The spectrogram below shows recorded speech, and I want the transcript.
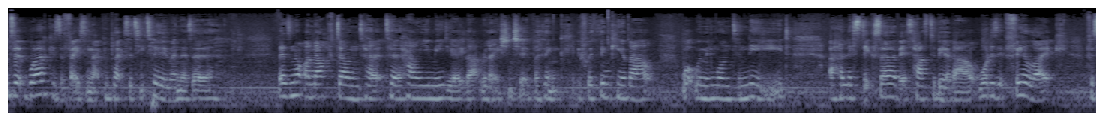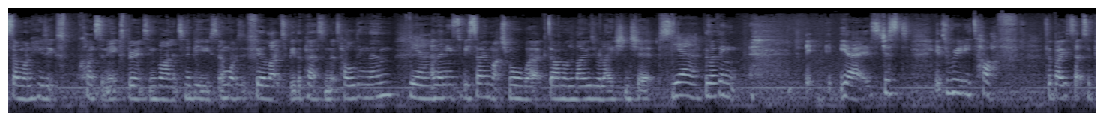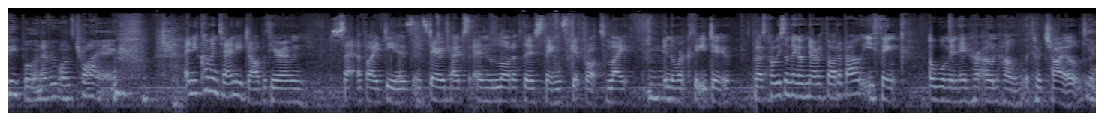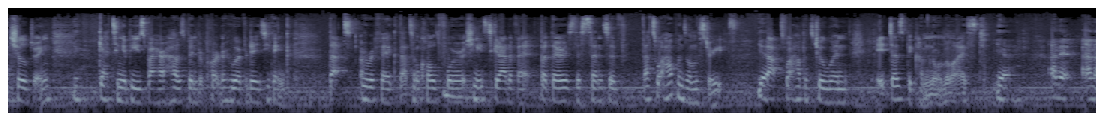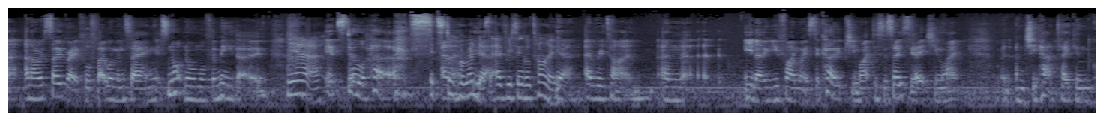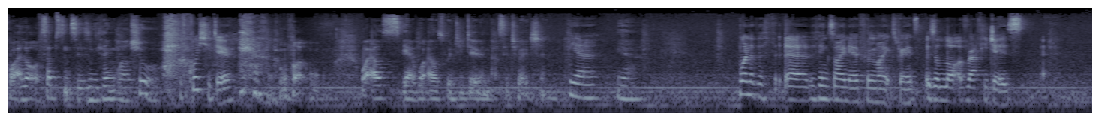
that workers are facing that complexity too, and there's a there's not enough done to, to how you mediate that relationship. I think if we're thinking about what women want and need, a holistic service has to be about what does it feel like for someone who's ex- constantly experiencing violence and abuse, and what does it feel like to be the person that's holding them? Yeah. And there needs to be so much more work done on those relationships. Yeah. Because I think, it, yeah, it's just it's really tough for both sets of people, and everyone's trying. And you come into any job with your own set of ideas and stereotypes, and a lot of those things get brought to light mm-hmm. in the work that you do. But that's probably something I've never thought about. You think a woman in her own home with her child Yeah. and children Yeah. getting abused by her husband or partner, whoever it is, you think that's horrific, that's uncalled for, she needs to get out of it. But there is this sense of that's what happens on the streets. Yeah. That's what happens to a woman. It does become normalised. Yeah. And it, and I, and I was so grateful for that woman saying it's not normal for me though. Yeah. It still hurts. It's still And, horrendous yeah. every single time. Yeah, every time. And uh, you know, you find ways to cope. She might disassociate. She might, and she had taken quite a lot of substances. And you think, well, sure. Of course you do. what what else? Yeah, what else would you do in that situation? Yeah. Yeah. One of the, th- uh, the things I know from my experience is a lot of refuges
